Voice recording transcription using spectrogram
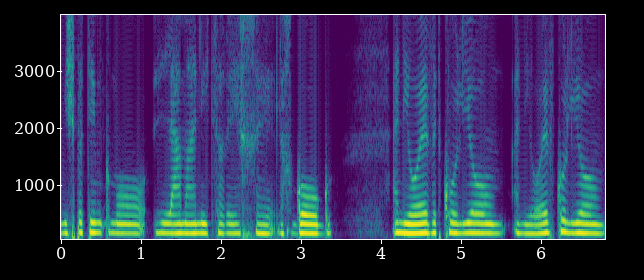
משפטים כמו למה אני צריך אה, לחגוג, אני אוהבת כל יום, אני אוהב כל יום.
